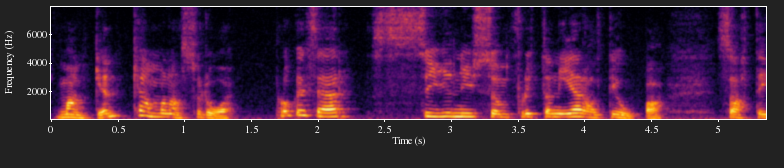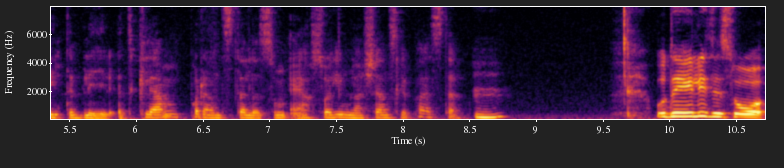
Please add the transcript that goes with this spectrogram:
manken, kan man alltså då plocka isär, sy en ny söm, flytta ner alltihopa. Så att det inte blir ett kläm på den stället som är så himla känslig på hästen. Och det är lite så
